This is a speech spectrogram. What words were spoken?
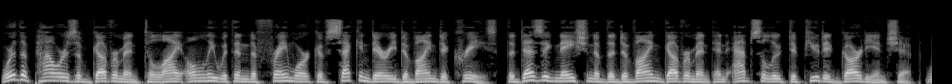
Were the powers of government to lie only within the framework of secondary divine decrees, the designation of the divine government and absolute deputed guardianship to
